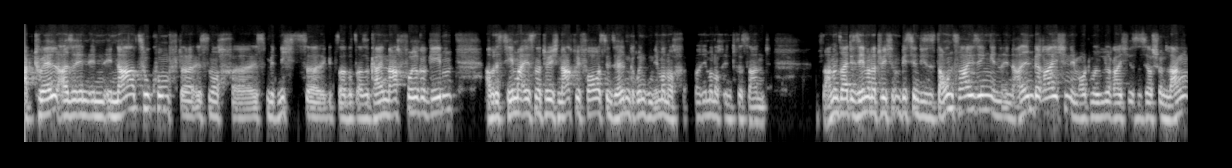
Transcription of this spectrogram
Aktuell, also in, in, in naher Zukunft, äh, ist noch äh, ist mit nichts, äh, wird es also keinen Nachfolger geben. Aber das Thema ist natürlich nach wie vor aus denselben Gründen immer noch, immer noch interessant. Auf der anderen Seite sehen wir natürlich ein bisschen dieses Downsizing in, in allen Bereichen. Im Automobilbereich ist es ja schon lang.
